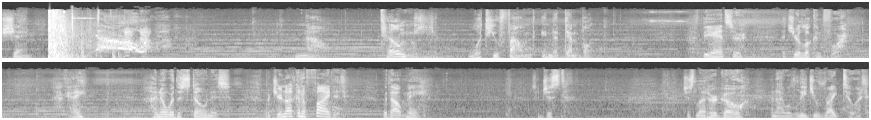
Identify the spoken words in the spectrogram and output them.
Shame. Now, tell me what you found in the temple. The answer that you're looking for. Okay? I know where the stone is, but you're not gonna find it without me. So just. Just let her go, and I will lead you right to it.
